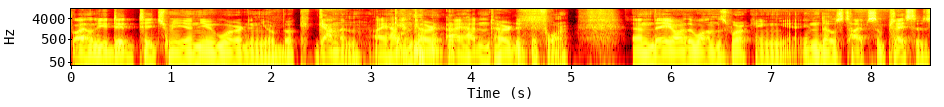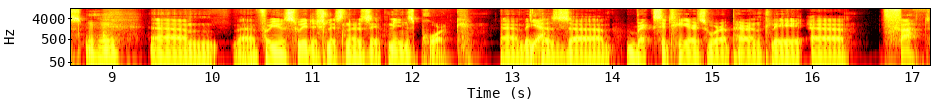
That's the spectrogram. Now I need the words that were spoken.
Well, you did teach me a new word in your book, gammon. I hadn't heard I hadn't heard it before, and they are the ones working in those types of places. Mm-hmm. Um, uh, for you Swedish listeners, it means pork uh, because uh, Brexiteers were apparently uh, fat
